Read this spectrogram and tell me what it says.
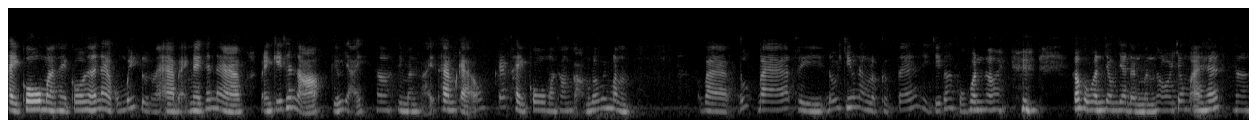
thầy cô mà thầy cô thế nào cũng biết được là à bạn này thế nào bạn kia thế nọ kiểu vậy. Ha. thì mình phải tham khảo các thầy cô mà thân cận đối với mình và bước 3 thì đối chiếu năng lực thực tế thì chỉ có phụ huynh thôi có phụ huynh trong gia đình mình thôi chứ không ai hết ha.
